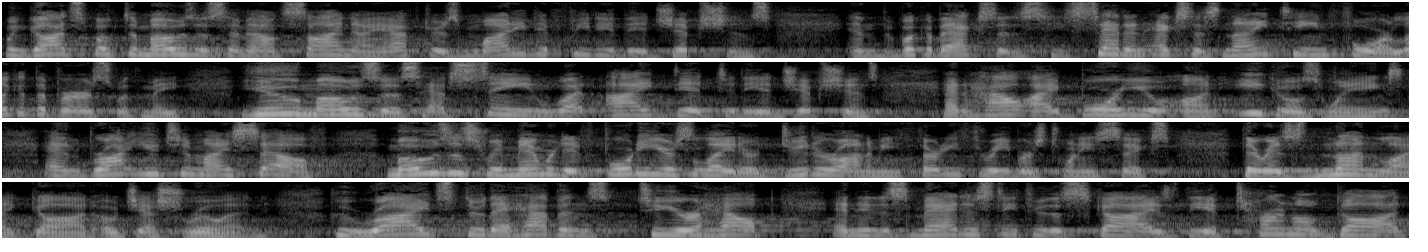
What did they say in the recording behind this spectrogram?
When God spoke to Moses at Mount Sinai after his mighty defeat of the Egyptians, in the book of Exodus, he said in Exodus 19:4, look at the verse with me. You, Moses, have seen what I did to the Egyptians and how I bore you on eagle's wings and brought you to myself. Moses remembered it 40 years later, Deuteronomy 33 verse 26. There is none like God, O Jeshurun, who rides through the heavens to your help and in his majesty through the skies. The eternal God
